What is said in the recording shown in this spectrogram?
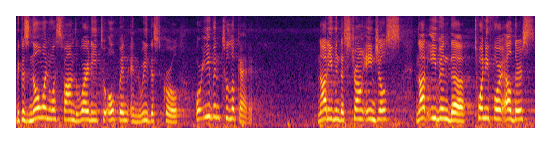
because no one was found worthy to open and read the scroll or even to look at it. Not even the strong angels, not even the 24 elders.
